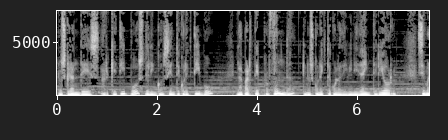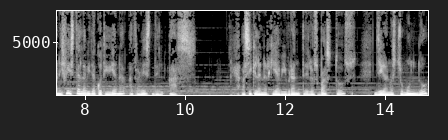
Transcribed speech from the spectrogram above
Los grandes arquetipos del inconsciente colectivo, la parte profunda que nos conecta con la divinidad interior, se manifiesta en la vida cotidiana a través del as. Así que la energía vibrante de los bastos llega a nuestro mundo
